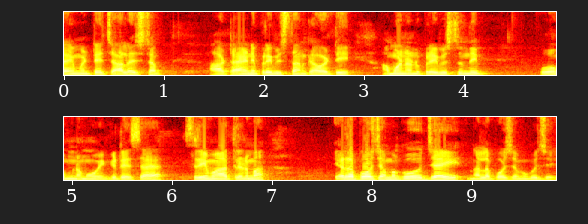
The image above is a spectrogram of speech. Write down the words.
టైం అంటే చాలా ఇష్టం. ఆ టైంని ప్రేమిస్తాను కాబట్టి అమ్మ నన్ను ప్రేమిస్తుంది. ఓం నమో వెంకటేశాయ శ్రీమాత్రినమ ఎర్ర పోచమ్మకు జై నల్ల పోచమ్మకు జై.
